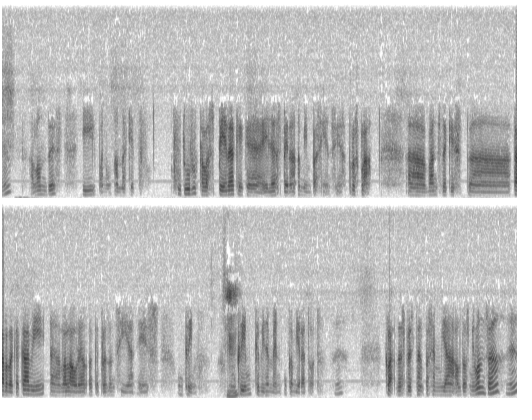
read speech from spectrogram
eh? a Londres, i, bueno, amb aquest futur que l'espera, que, que ella espera amb impaciència. Però, és clar, eh, abans d'aquesta tarda que acabi, eh, la Laura el que presencia és un crim. Mm. Un crim que, evidentment, ho canviarà tot. Eh? Clar, després passem ja al 2011, eh?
